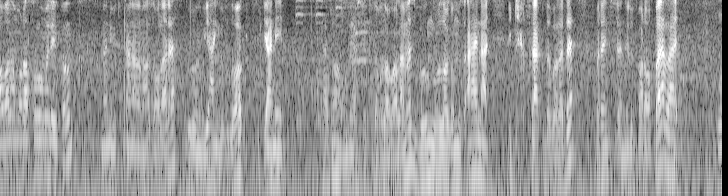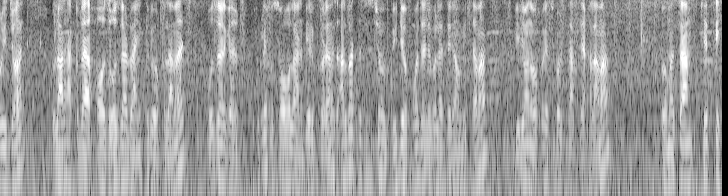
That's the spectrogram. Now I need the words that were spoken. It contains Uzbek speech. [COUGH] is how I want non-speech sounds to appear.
avvalambor assalomu alaykum. Mani youtube kanalim a'zolari bugun yangi vlog ya'ni kajon universitetida vlog olamiz? Bugungi vlogimiz aynan ikki hissa haqida bo'ladi. Birinchisi nilufar opa va qo'rijoy ular haqida hozir o'zlari bilan intervyu qilamiz. O'zlariga turli xil savollarni berib ko'ramiz. Albatta siz uchun video foydali bo'ladi degan umiddaman. Videoni oxirigacha ko'rishni tavsiya qilaman. Bo'lmasam ketdik.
